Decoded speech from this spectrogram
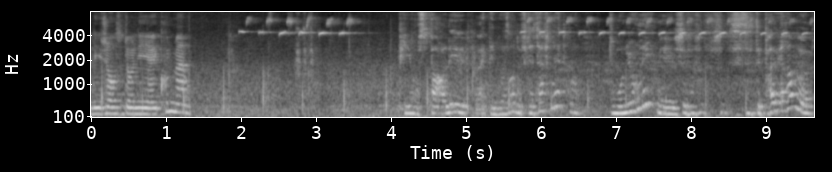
les gens se donnaient un coup de main. Puis on se parlait avec les voisins de fenêtre à fenêtre. quoi. Tout le monde hurlait, mais c'était pas grave.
